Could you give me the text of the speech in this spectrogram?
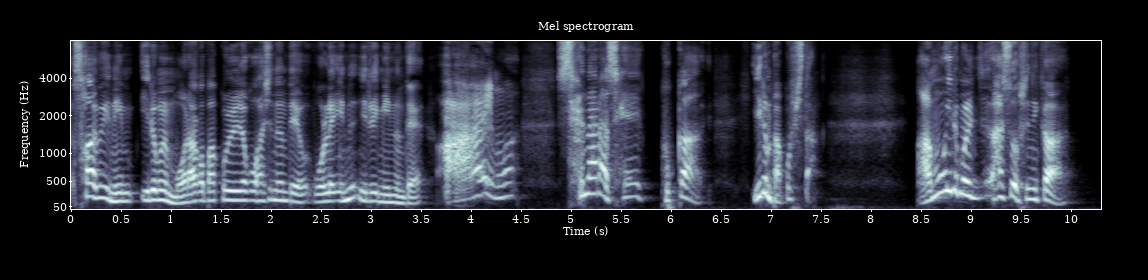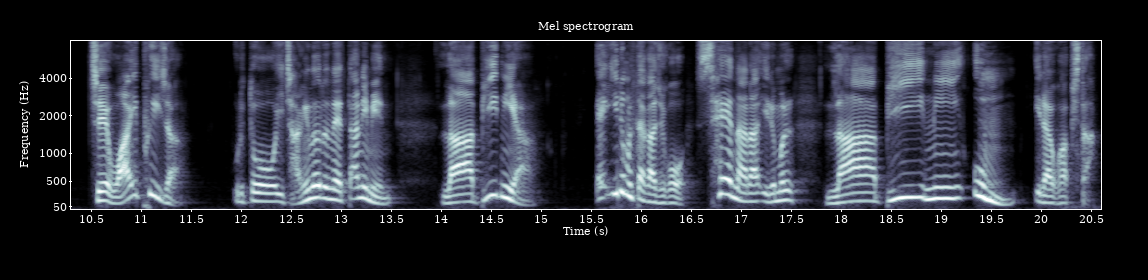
사위님 이름을 뭐라고 바꾸려고 하시는데요. 원래 있는 이름이 있는데 아이 뭐 새 나라 새 국가 이름 바꿉시다. 아무 이름을 할 수 없으니까 제 와이프이자 우리 또 이 장인어른의 따님인 라비니아 의 이름을 따가지고 새 나라 이름을 라비니움이라고 합시다.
